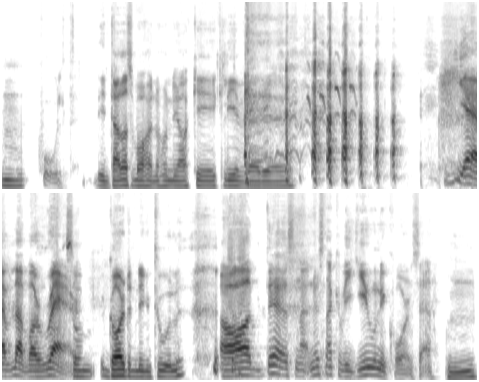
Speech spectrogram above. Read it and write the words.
Mm. Coolt. Det är inte alla som har en Honiaki kliver eh, Jävlar vad rare. som gardening tool. Ja, det är såna, nu snackar vi unicorns här. Mm.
